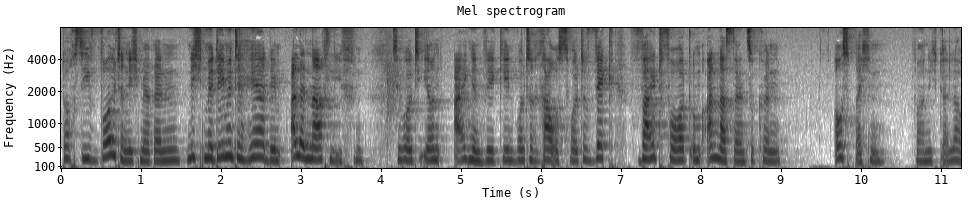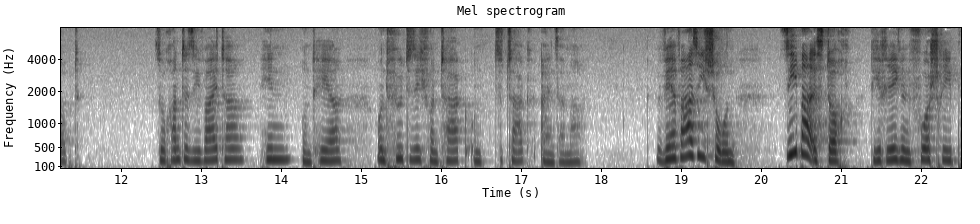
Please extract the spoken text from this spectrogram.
Doch sie wollte nicht mehr rennen, nicht mehr dem hinterher, dem alle nachliefen. Sie wollte ihren eigenen Weg gehen, wollte raus, wollte weg, weit fort, um anders sein zu können. Ausbrechen war nicht erlaubt. So rannte sie weiter, hin und her und fühlte sich von Tag und zu Tag einsamer. Wer war sie schon? Sie war es doch, die Regeln vorschrieb,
